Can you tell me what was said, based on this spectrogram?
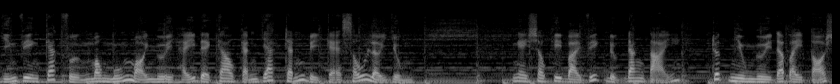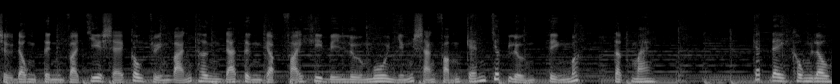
Diễn viên Cát Phượng mong muốn mọi người hãy đề cao cảnh giác tránh bị kẻ xấu lợi dụng. Ngay sau khi bài viết được đăng tải, rất nhiều người đã bày tỏ sự đồng tình và chia sẻ câu chuyện bản thân đã từng gặp phải khi bị lừa mua những sản phẩm kém chất lượng, tiền mất, tật mang. Cách đây không lâu,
